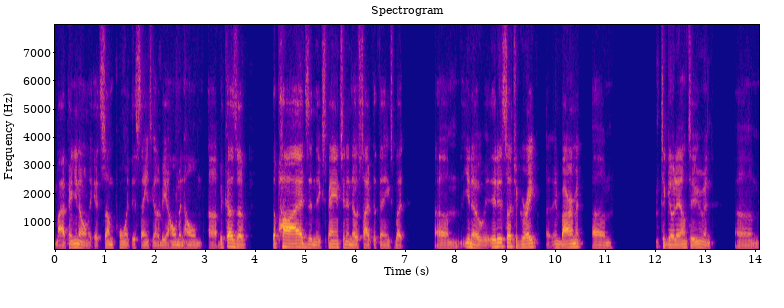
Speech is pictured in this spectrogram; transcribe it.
my opinion only. At some point, this thing's going to be a home and home uh, because of the pods and the expansion and those type of things. But um, you know, it is such a great uh, environment um, to go down to, and um,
